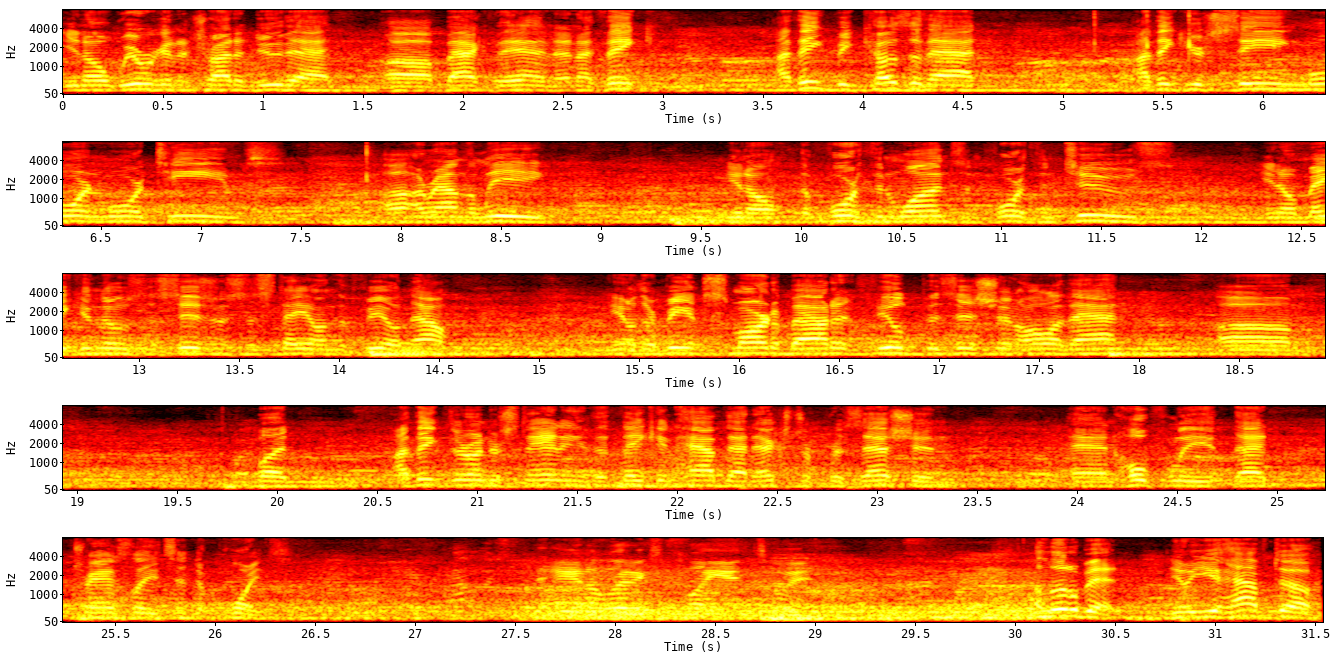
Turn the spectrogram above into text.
you know, we were going to try to do that uh, back then, and I think I think because of that, I think you're seeing more and more teams uh, around the league you know, the fourth and ones and fourth and twos, you know, making those decisions to stay on the field. Now, you know, they're being smart about it, field position, all of that. Um, but I think they're understanding that they can have that extra possession, and hopefully that translates into points. The analytics play into it. A little bit. You know, you have to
